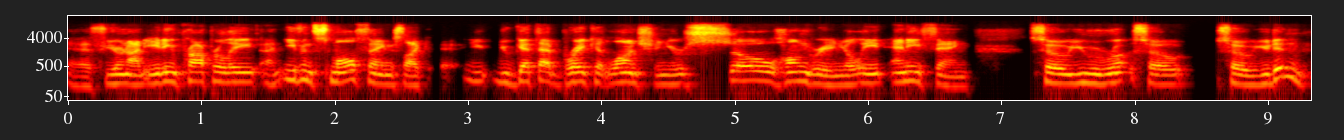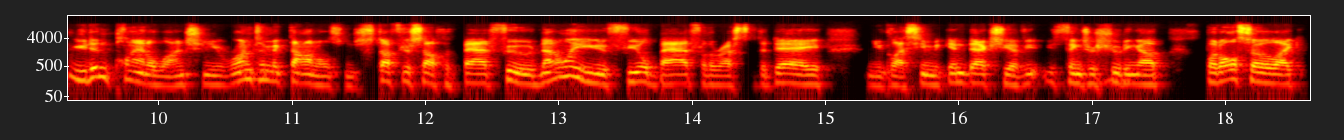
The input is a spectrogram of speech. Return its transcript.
if you're not eating properly, and even small things like you, you get that break at lunch and you're so hungry and you'll eat anything. So you so so you didn't you didn't plan a lunch and you run to McDonald's and you stuff yourself with bad food. Not only do you feel bad for the rest of the day, and your glycemic index, you have things are shooting up, but also like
